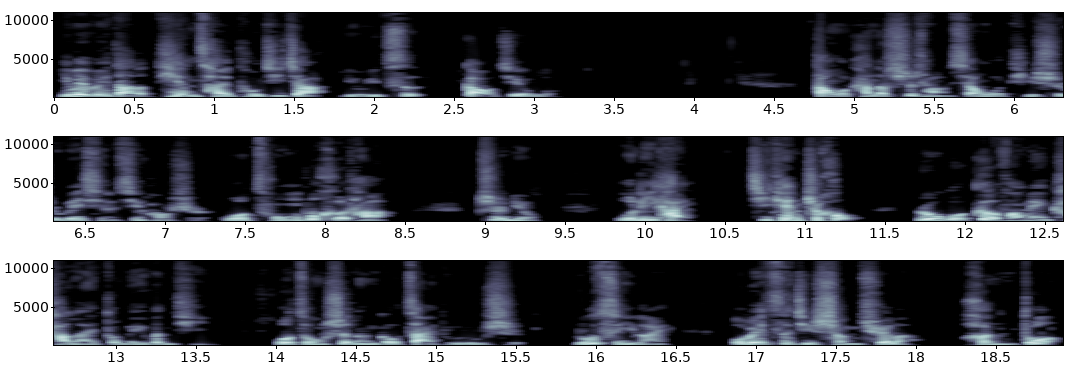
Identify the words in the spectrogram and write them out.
一位伟大的天才投机家有一次告诫我。当我看到市场向我提示危险信号时，我从不和他执拗。我离开几天之后，如果各方面看来都没问题，我总是能够再度入市。如此一来，我为自己省却了很多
